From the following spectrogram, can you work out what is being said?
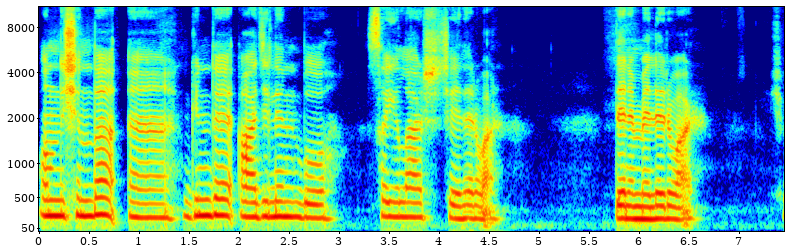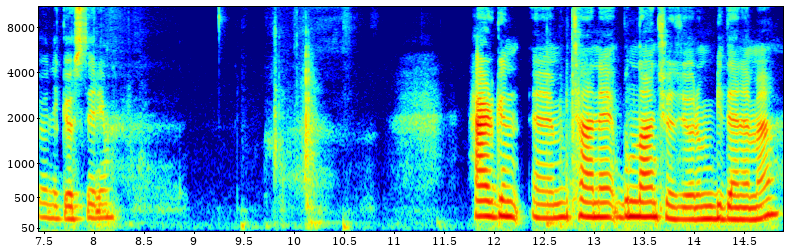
Onun dışında e, günde acilin bu sayılar şeyleri var. Denemeleri var. Şöyle göstereyim. Her gün e, bir tane bundan çözüyorum bir deneme.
